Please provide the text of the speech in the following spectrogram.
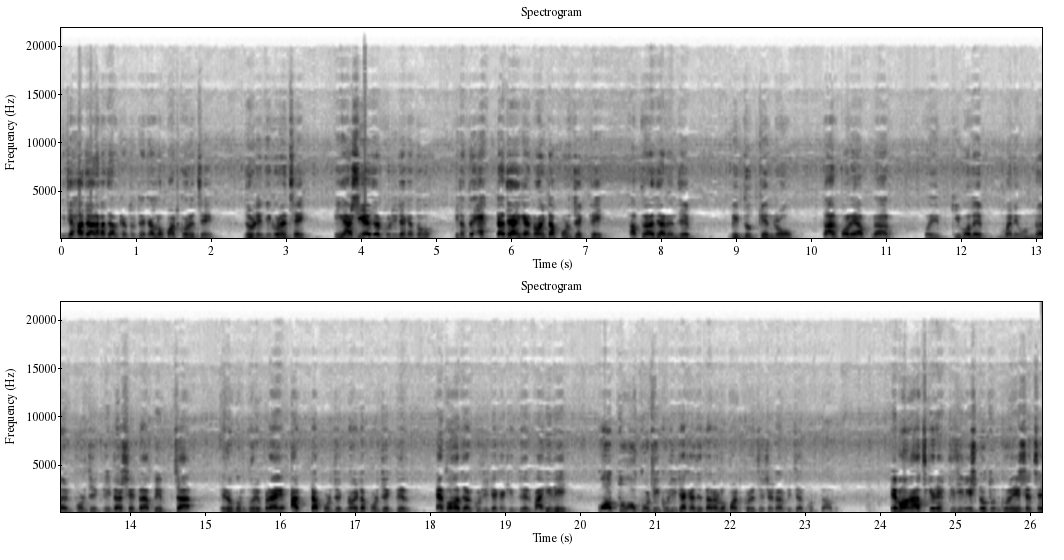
এই যে হাজার হাজার কোটি টাকা লোপাট করেছে, দুর্নীতি করেছে, এই আশি হাজার কোটি টাকা তো এটা তো একটা জায়গা, নয়টা প্রজেক্টে আপনারা জানেন যে বিদ্যুৎ কেন্দ্র, তারপরে আপনার ওই কি বলে মানে উন্নয়ন প্রজেক্ট এটা সেটা বেপচা, এরকম করে প্রায় আটটা প্রজেক্ট নয়টা প্রজেক্টের এত হাজার কোটি টাকা কিন্তু এর বাহিরে কত কোটি কোটি টাকা যে তারা লোপাট করেছে সেটার বিচার করতে হবে। এবং আজকের একটি জিনিস নতুন করে এসেছে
